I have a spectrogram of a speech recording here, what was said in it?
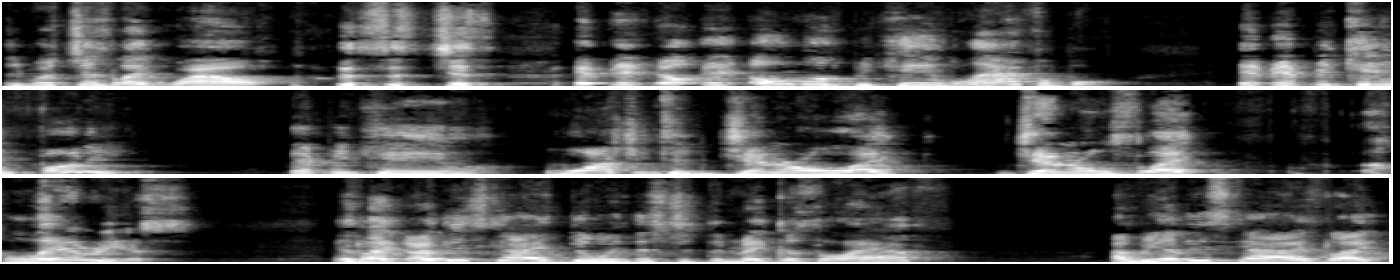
It was just like, wow, this is just it, it, it almost became laughable. it, it became funny. It became Washington general like generals like hilarious. It's like, are these guys doing this just to make us laugh? I mean, are these guys like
